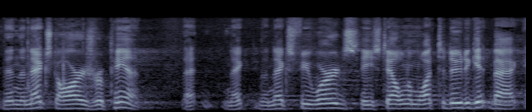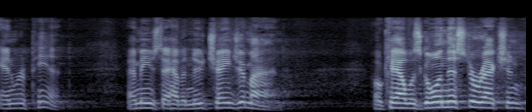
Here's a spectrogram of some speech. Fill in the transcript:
Then the next R is repent. That next, the next few words, he's telling them what to do to get back and repent. That means to have a new change of mind. Okay, I was going this direction.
